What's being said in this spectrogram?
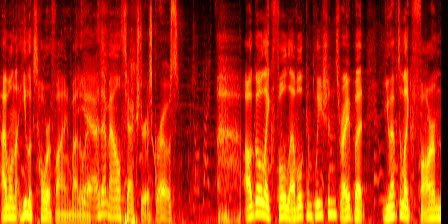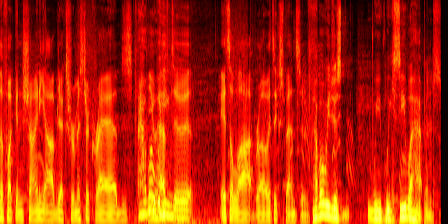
I will not. He looks horrifying, by the way. Yeah, that mouth texture is gross I'll go like full level completions, right? But you have to like farm the fucking shiny objects for Mr. Krabs. How about you have we- to? It's a lot, bro. It's expensive. how about we just we we see what happens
